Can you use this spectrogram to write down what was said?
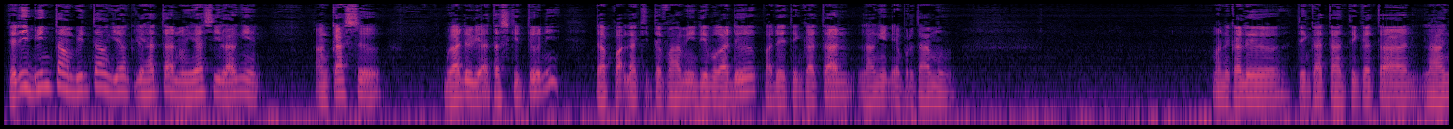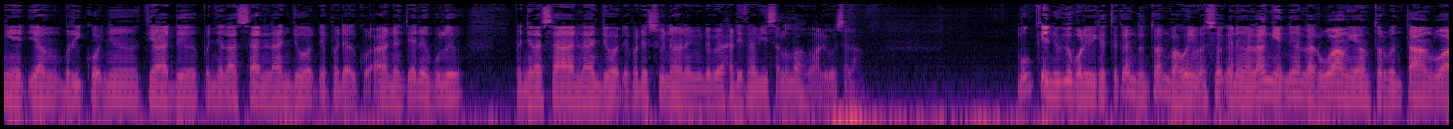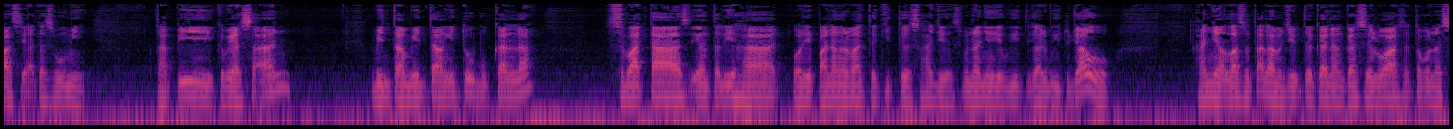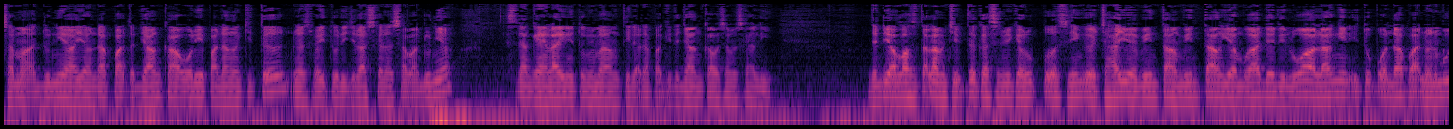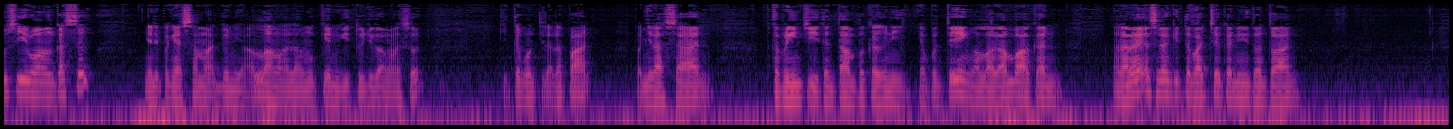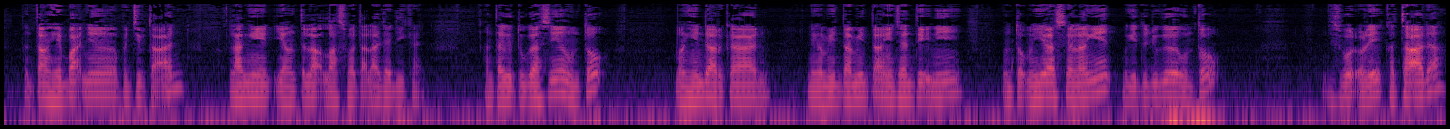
jadi bintang-bintang yang kelihatan menghiasi langit angkasa berada di atas kita ni dapatlah kita fahami dia berada pada tingkatan langit yang pertama Manakala tingkatan-tingkatan langit yang berikutnya tiada penjelasan lanjut daripada Al-Quran dan tiada pula penjelasan lanjut daripada sunnah Nabi daripada hadis Nabi sallallahu alaihi wasallam. Mungkin juga boleh dikatakan tuan-tuan bahawa yang maksudkan dengan langit ni adalah ruang yang terbentang luas di atas bumi. Tapi kebiasaan bintang-bintang itu bukanlah sebatas yang terlihat oleh pandangan mata kita sahaja. Sebenarnya ia begitu, begitu jauh. Hanya Allah SWT menciptakan angkasa luas ataupun sama dunia yang dapat terjangkau oleh pandangan kita Dan sebab itu dijelaskan sama dunia Sedangkan yang lain itu memang tidak dapat kita jangkau sama sekali Jadi Allah SWT menciptakan sedemikian rupa Sehingga cahaya bintang-bintang yang berada di luar langit itu pun dapat menembusi ruang angkasa Yang dipanggil sama dunia. Allah Allah mungkin begitu juga maksud. Kita pun tidak dapat penjelasan terperinci tentang perkara ini. Yang penting Allah gambarkan. Dalam ayat yang sedang kita bacakan ini tuan-tuan Tentang hebatnya penciptaan Langit yang telah Allah SWT jadikan. Antara tugasnya untuk Menghindarkan Dengan bintang-bintang yang cantik ini Untuk menghiaskan langit Begitu juga untuk Disebut oleh kata ada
